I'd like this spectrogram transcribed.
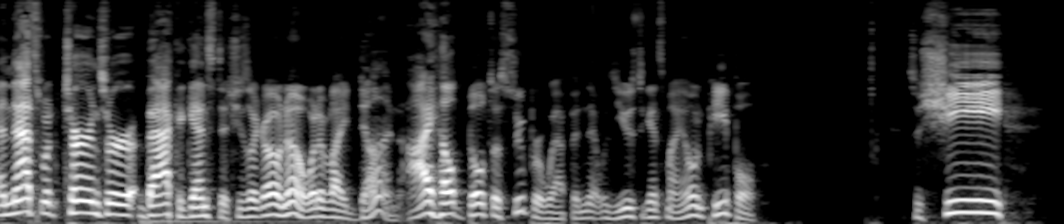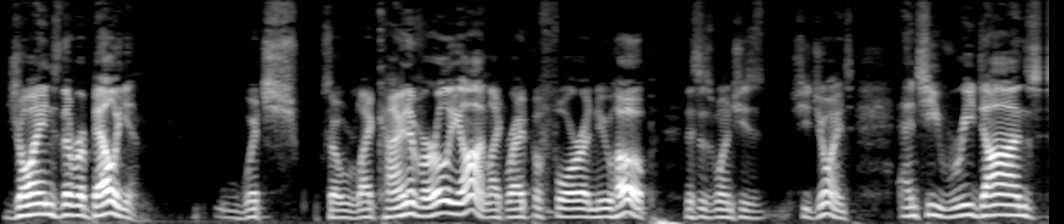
and that's what turns her back against it. She's like, "Oh no, what have I done? I helped build a super weapon that was used against my own people." So she joins the rebellion, which so like kind of early on, like right before A New Hope, this is when she's she joins, and she redons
